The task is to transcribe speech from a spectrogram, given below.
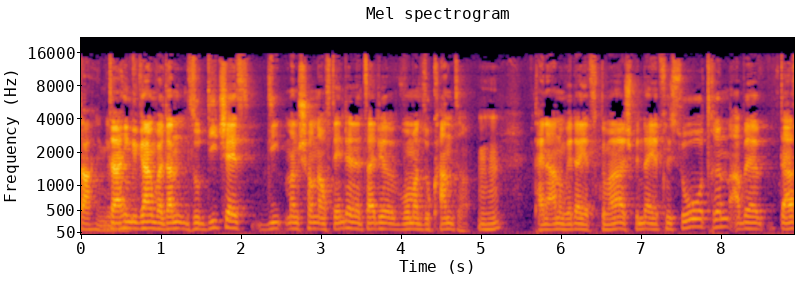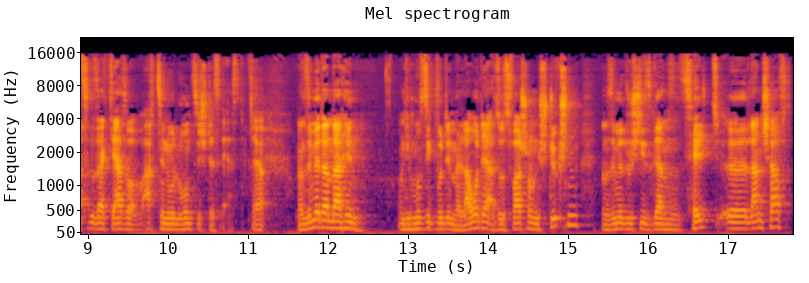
dahin gegangen. Dahin gegangen, weil dann so DJs, die man schon auf der Internetseite, wo man so kannte. Keine Ahnung, wer da jetzt gemacht hat. Ich bin da jetzt nicht so drin, aber da hast du gesagt, ja, so ab 18 Uhr lohnt sich das erst. Ja. Und dann sind wir dann dahin. Und die Musik wurde immer lauter. Also es war schon ein Stückchen. Dann sind wir durch diese ganze Zeltlandschaft. Äh,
